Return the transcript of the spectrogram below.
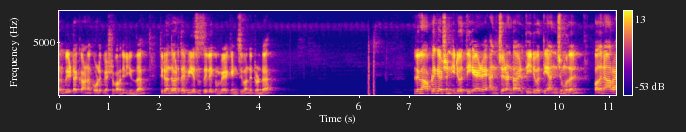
ഓർ ബി ടെക് ആണ് ക്വാളിഫിക്കേഷൻ പറഞ്ഞിരിക്കുന്നത്. തിരുവനന്തപുരത്തെ വി എസ് എസ് സിയിലേക്കും വേക്കൻസി വന്നിട്ടുണ്ട്. ഇതിലേക്ക് ആപ്ലിക്കേഷൻ ഇരുപത്തി ഏഴ് അഞ്ച് രണ്ടായിരത്തി ഇരുപത്തി അഞ്ച് മുതൽ പതിനാറ്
